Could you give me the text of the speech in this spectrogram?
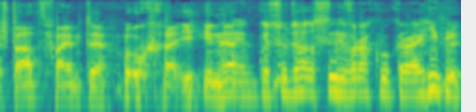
Staatsfeind der Ukraine. Государственный враг Украины.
